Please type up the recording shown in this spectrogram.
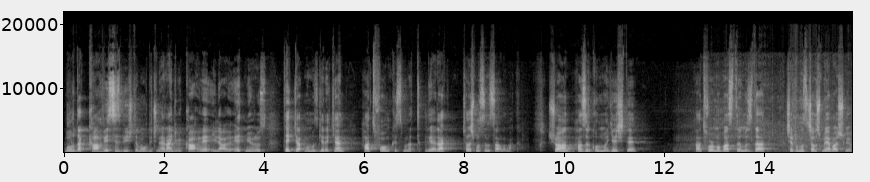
burada kahvesiz bir işlem olduğu için herhangi bir kahve ilave etmiyoruz. Tek yapmamız gereken hot form kısmına tıklayarak çalışmasını sağlamak. Şu an hazır konuma geçti. Hot form'a bastığımızda çırpımız çalışmaya başlıyor.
